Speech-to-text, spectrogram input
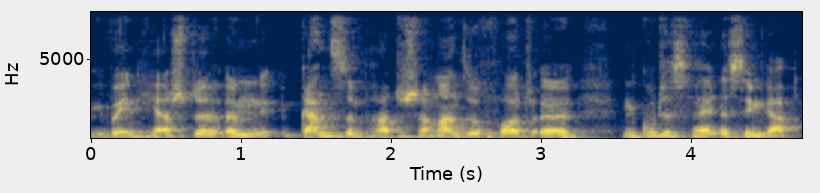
über ihn herrschte, ähm, ganz sympathischer Mann, sofort äh, ein gutes Verhältnis zu ihm gehabt.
